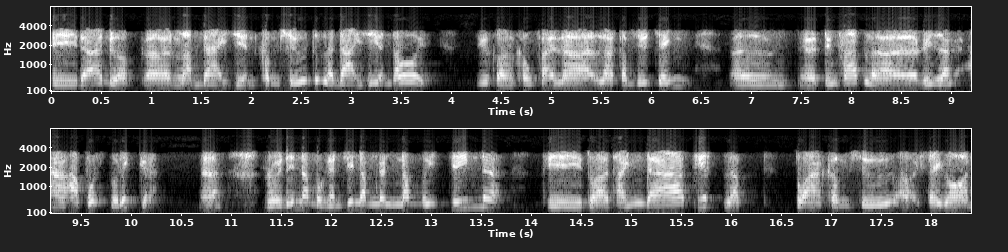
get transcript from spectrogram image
thì đã được uh, làm đại diện khâm sứ tức là đại diện thôi. Chứ còn không phải là là khâm sứ chính. Uh, tiếng pháp là regent apostolic à. đó. rồi đến năm 1959 đó, thì tòa thánh đã thiết lập tòa khâm sứ ở Sài Gòn.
